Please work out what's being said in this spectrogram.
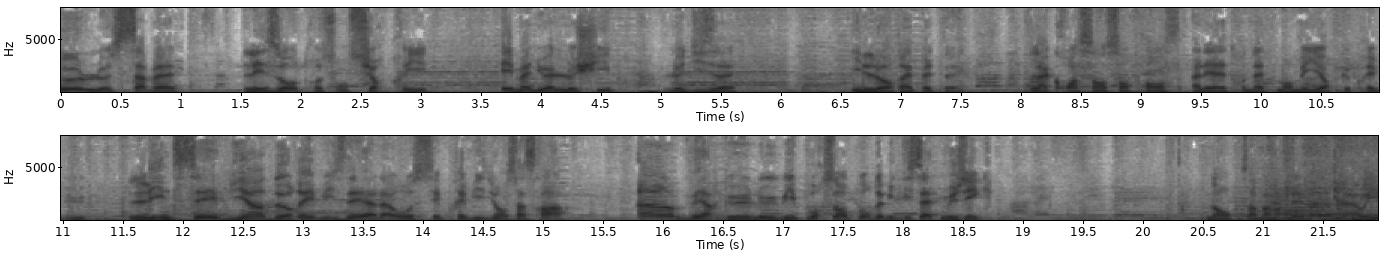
eux le savaient. Les autres sont surpris. Emmanuel Le Chypre le disait. Il le répétait. La croissance en France allait être nettement meilleure que prévu. L'INSEE vient de réviser à la hausse ses prévisions. Ça sera 1,8% pour 2017. Musique. Non, ça n'a pas marché. Ah oui.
